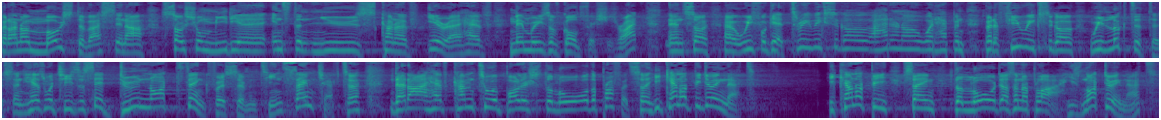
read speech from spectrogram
but I know most of us in our social media, instant news kind of era have memories of goldfishes, right? And so uh, we forget. Three weeks ago, I don't know what happened, but a few weeks ago, we looked at this. And here's what Jesus said Do not think, verse 17, same chapter, that I have come to abolish the law or the prophets. So he cannot be doing that. He cannot be saying the law doesn't apply. He's not doing that.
